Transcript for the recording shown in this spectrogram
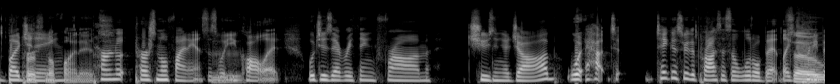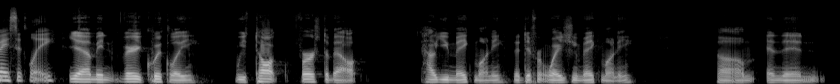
budgeting, Personal finance. per- personal finance is what you Mhm. call it, which is everything from choosing a job. What how to take us through the process a little bit, like pretty basically. Yeah, I mean, very quickly, we talk first about how you make money, the different ways you make money, um, and then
